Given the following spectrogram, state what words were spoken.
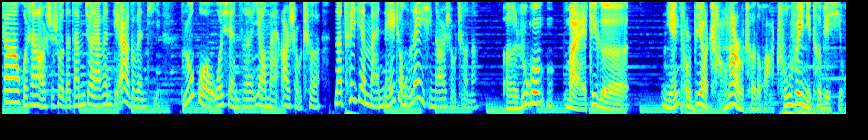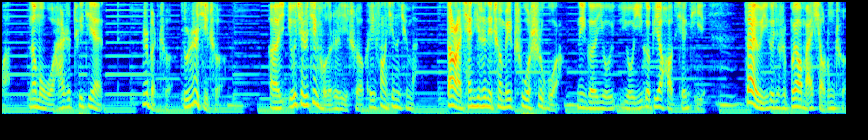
刚刚火山老师说的，咱们就来问第二个问题：如果我选择要买二手车，那推荐买哪种类型的二手车呢？呃，如果买这个年头比较长的二手车的话，除非你特别喜欢，那么我还是推荐日本车，就日系车，嗯呃，尤其是进口的日系车，可以放心的去买。当然，前提是那车没出过事故啊，嗯那个有有一个比较好的前提。嗯再有一个就是不要买小众车，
